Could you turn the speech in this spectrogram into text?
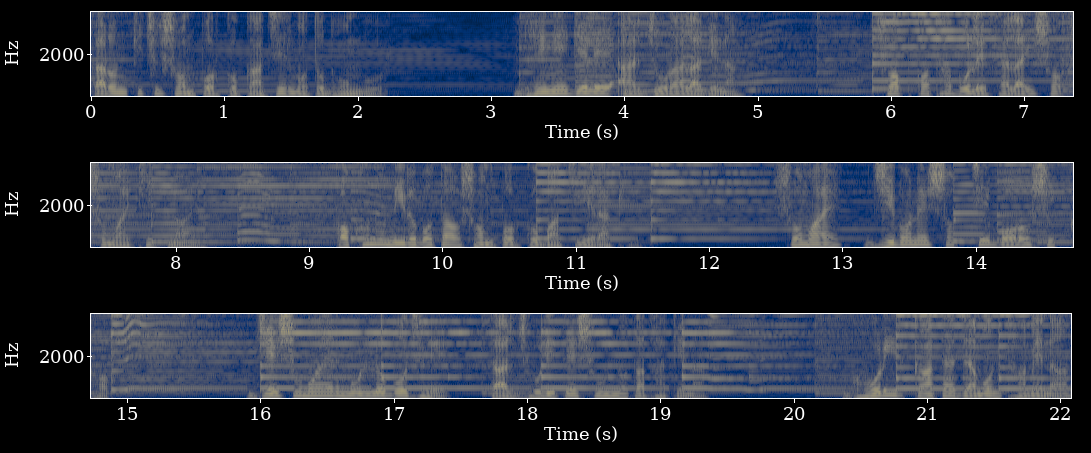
কারণ কিছু সম্পর্ক কাঁচের মতো ভঙ্গুর। ভেঙে গেলে আর জোড়া লাগে না। সব কথা বলে ফেলাই সব সময় ঠিক নয়। কখনো নীরবতাও সম্পর্ক বাঁচিয়ে রাখে। সময় জীবনের সবচেয়ে বড় শিক্ষক। যে সময়ের মূল্য বোঝে, তার ঝুলিতে শূন্যতা থাকে না। ঘড়ির কাঁটা যেমন থামে না,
